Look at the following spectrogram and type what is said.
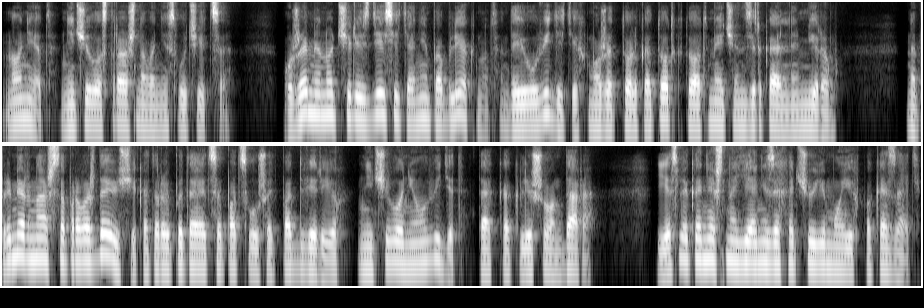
«Но нет, ничего страшного не случится. Уже минут через десять они поблекнут, да и увидеть их может только тот, кто отмечен зеркальным миром. Например, наш сопровождающий, который пытается подслушать под дверью, ничего не увидит, так как лишен дара. Если, конечно, я не захочу ему их показать.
